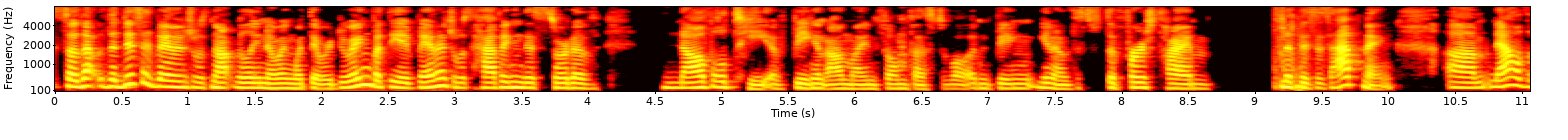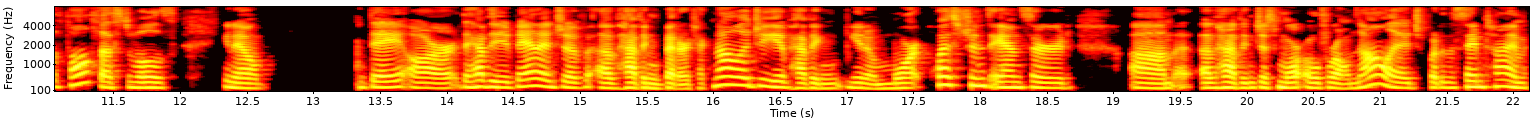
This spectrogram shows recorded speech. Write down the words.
So that the disadvantage was not really knowing what they were doing, but the advantage was having this sort of novelty of being an online film festival and being, you know, this, the first time that this is happening. Um, now the fall festivals, you know, they are they have the advantage of of having better technology, of having you know more questions answered, um, of having just more overall knowledge. But at the same time,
